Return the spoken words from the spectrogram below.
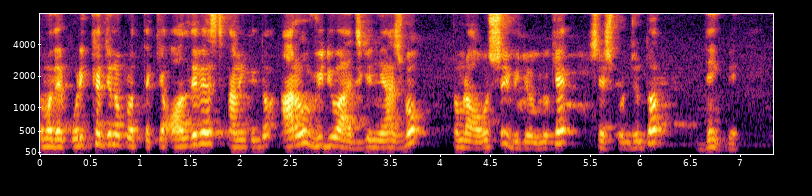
তোমাদের পরীক্ষার জন্য প্রত্যেককে অল দি বেস্ট আমি কিন্তু আরও ভিডিও আজকে নিয়ে আসব। তোমরা অবশ্যই ভিডিওগুলোকে শেষ পর্যন্ত দেখবে।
